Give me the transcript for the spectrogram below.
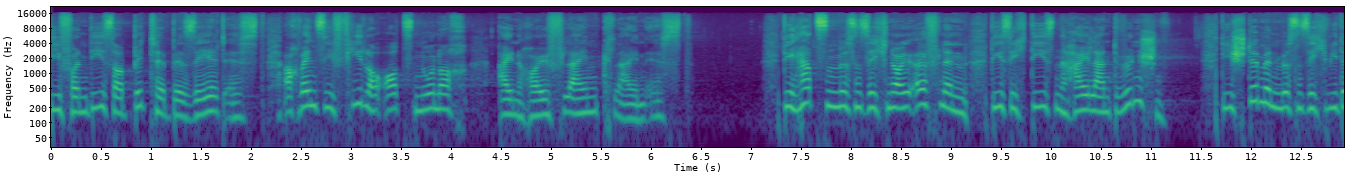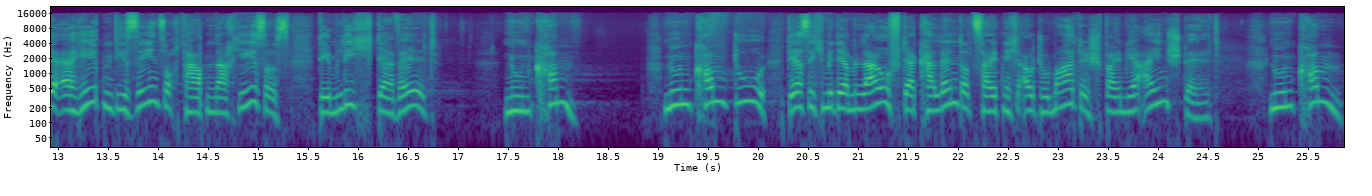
die von dieser Bitte beseelt ist, auch wenn sie vielerorts nur noch ein Häuflein klein ist. Die Herzen müssen sich neu öffnen, die sich diesen Heiland wünschen. Die Stimmen müssen sich wieder erheben, die Sehnsucht haben nach Jesus, dem Licht der Welt. Nun komm, nun komm du, der sich mit dem Lauf der Kalenderzeit nicht automatisch bei mir einstellt. Nun komm,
